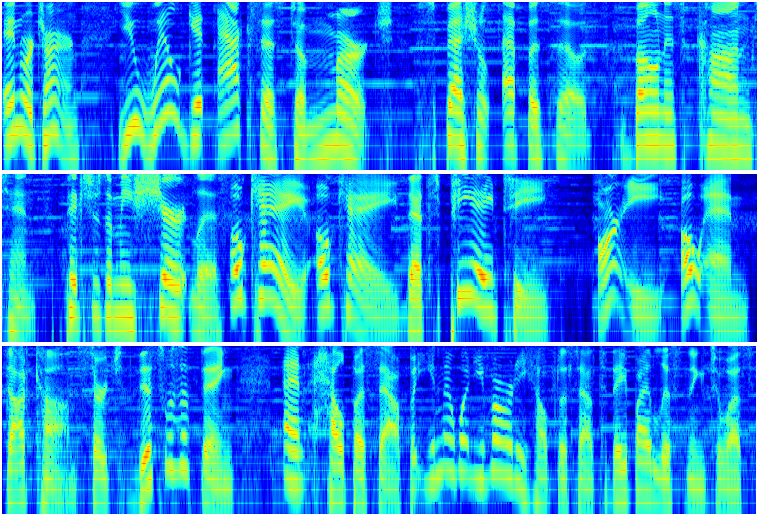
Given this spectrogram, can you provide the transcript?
in return, you will get access to merch, special episodes, bonus content, pictures of me shirtless. Okay, okay, that's P A T R E O N dot com. Search This Was a Thing and help us out. But you know what? You've already helped us out today by listening to us,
